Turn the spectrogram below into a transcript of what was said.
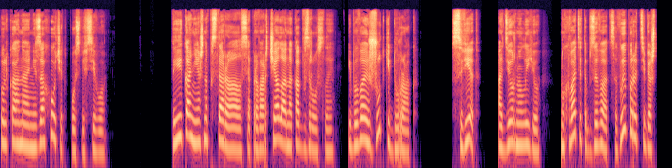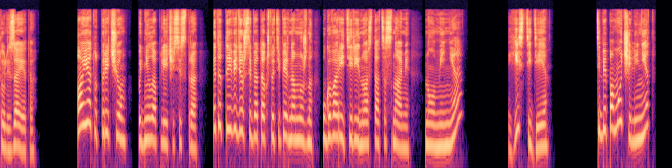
Только она не захочет после всего. «Ты, конечно, постарался», – проворчала она как взрослая. «И бываешь жуткий дурак». «Свет!» – одернул ее. «Ну хватит обзываться. Выпороть тебя, что ли, за это?» «А я тут при чем?» – подняла плечи сестра. «Это ты ведешь себя так, что теперь нам нужно уговорить Ирину остаться с нами. Но у меня есть идея. Тебе помочь или нет?»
